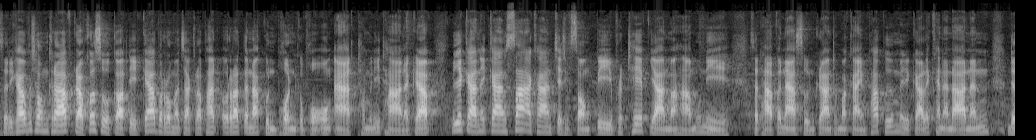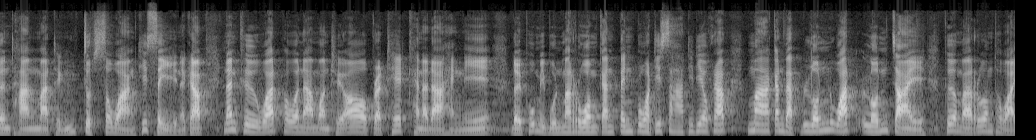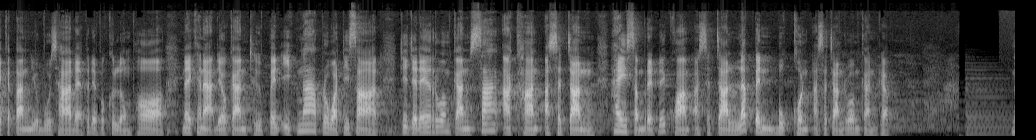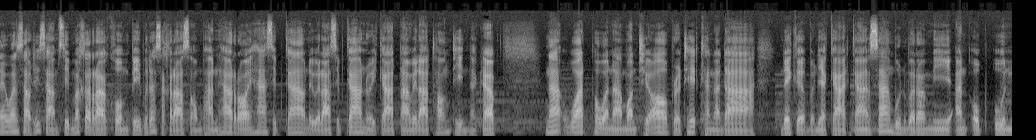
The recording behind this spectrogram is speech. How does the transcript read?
สวัสดีครับผู้ชมครับ กลับเข้าสู่กาะติดแก้วบรมจักรพรรดิรัตนขุนพลกับผมองค์อาจธรรมนิธานะครับบรรยากาศในการสร้างอาคาร 72 ปี พระเทพยานมหามุนี สถาปนาศูนย์กลางธรรมกายแห่งภาคพื้นอเมริกาและแคนาดานั้น เดินทางมาถึงจุดสว่างที่ 4 นะครับ นั่นคือวัดภาวนามอนทรีออลประเทศแคนาดาแห่งนี้ โดยผู้มีบุญมารวมกันเป็นประวัติศาสตร์ทีเดียวครับ มากันแบบล้นวัดล้นใจ เพื่อมาร่วมถวายกตัญญูบูชาแด่พระเดชพระคุณหลวงพ่อ ในขณะเดียวกันถือเป็นอีกหน้าประวัติศาสตร์ที่จะได้ร่วมกันสร้างอาคารอัศจรรย์ ให้สำเร็จด้วยความอัศจรรย์ และเป็นบุคคลอัศจรรย์ร่วมกันครับ ในวันเสาร์ที่ 30 มกราคม ปีพุทธศักราช 2559 ในเวลา 19นาฬิกาตามเวลาท้องถิ่นนะครับณวัดภาวนามอนทรีออลประเทศแคนาดา ได้เกิดบรรยากาศการสร้างบุญบารรมีอันอบอุ่น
